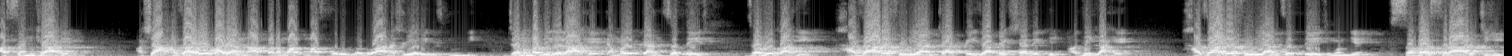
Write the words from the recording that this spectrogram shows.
असंख्य आहे. अशा हजारो ताऱ्यांना परमात्मा स्वरूप भगवान श्रीहरी विष्णूंनी जन्म दिलेला आहे. त्यामुळे त्यांचं तेज जणू काही हजार सूर्यांच्या तेजापेक्षा देखील अधिक आहे. हजार सूर्यांचं तेज म्हणजे सहस्रार्चीही.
